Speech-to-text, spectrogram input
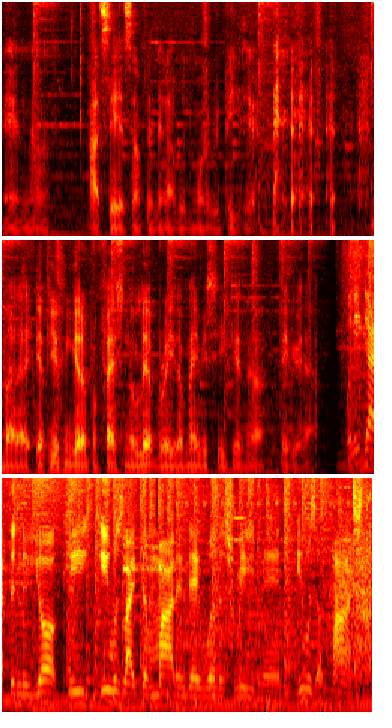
And uh, I said something that I wouldn't want to repeat here. but uh, if you can get a professional lip reader, maybe she can uh, figure it out. When he got to New York, he he was like the modern day Willis Reed, man. He was a monster.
